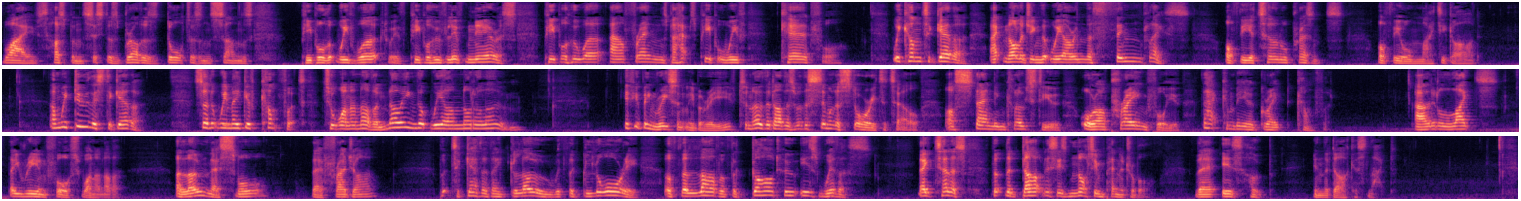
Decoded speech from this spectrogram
wives, husbands, sisters, brothers, daughters, and sons, people that we've worked with, people who've lived near us, people who were our friends, perhaps people we've cared for. We come together acknowledging that we are in the thin place of the eternal presence of the Almighty God. And we do this together so that we may give comfort to one another, knowing that we are not alone. If you've been recently bereaved, to know that others with a similar story to tell are standing close to you or are praying for you, that can be a great comfort. Our little lights they reinforce one another. Alone they're small, they're fragile, but together they glow with the glory of the love of the God who is with us. They tell us that the darkness is not impenetrable. There is hope in the darkest night.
